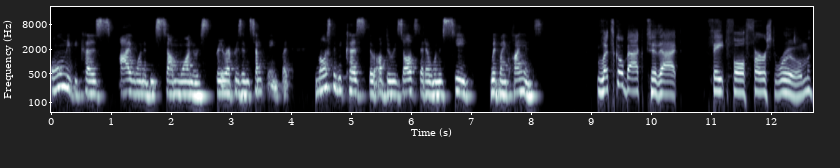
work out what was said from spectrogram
only because I want to be someone or represent something, but mostly because of the results that I want to see with my clients. Let's go back to that fateful first room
